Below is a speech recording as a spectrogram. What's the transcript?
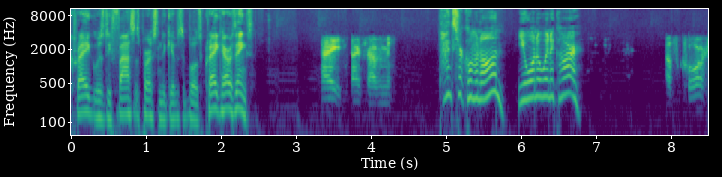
Craig was the fastest person to give us a buzz. Craig, how are things? Hey, thanks for having me. Thanks for coming on. You want to win a car? Of course.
